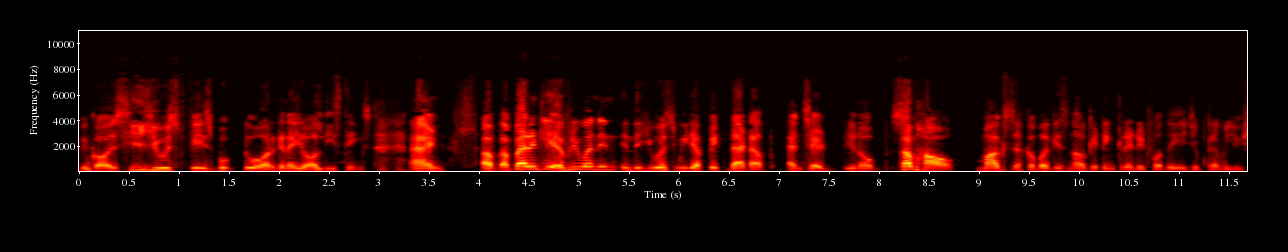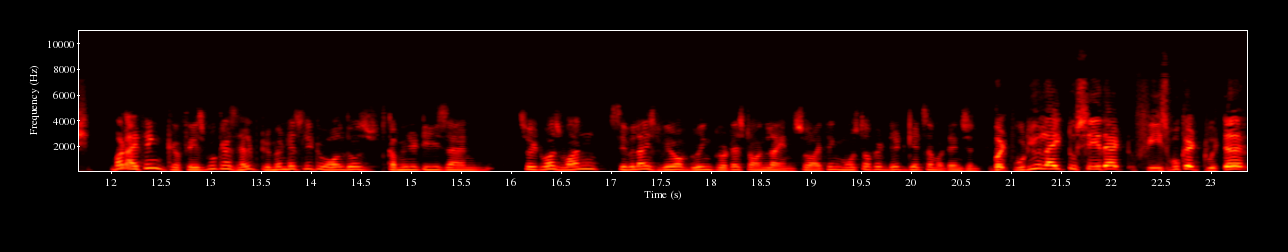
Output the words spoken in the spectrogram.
because he used Facebook to organize all these things. And uh, apparently everyone in, in the US media picked that up and said, you know, somehow Mark Zuckerberg is now getting credit for the Egypt revolution. But I think Facebook has helped tremendously to all those communities and so it was one civilized way of doing protest online. So I think most of it did get some attention. But would you like to say that Facebook and Twitter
